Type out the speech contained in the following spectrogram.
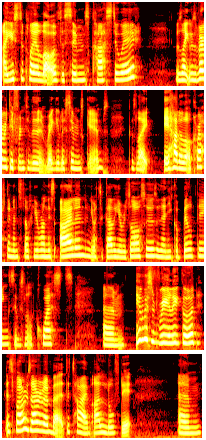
I used to play a lot of The Sims Castaway. It was like it was very different to the regular Sims games because like it had a lot of crafting and stuff. You were on this island and you had to gather your resources and then you could build things. It was little quests. Um, it was really good. As far as I remember at the time, I loved it. Um,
